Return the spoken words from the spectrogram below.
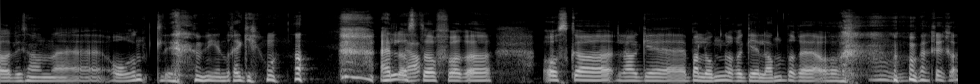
og litt sånn eh, ordentlige vinregionene ellers Ja. står for. å, å skal lage ballonger og girlandere og være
